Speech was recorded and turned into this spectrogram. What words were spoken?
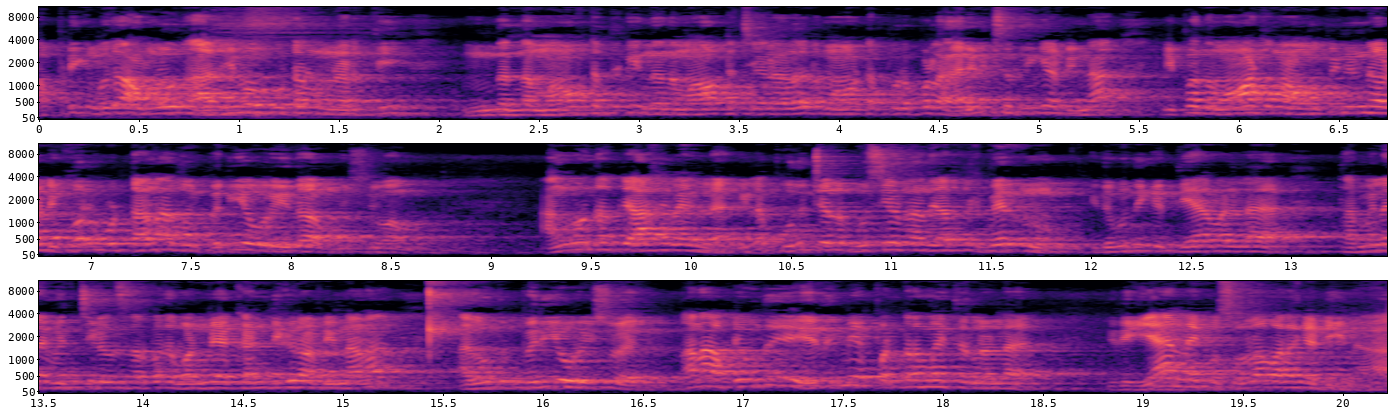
அப்படிங்கும்போது அவங்கள வந்து அறிமுக கூட்டம் நடத்தி இந்தந்த மாவட்டத்துக்கு இந்தந்த மாவட்ட செயலாளர் மாவட்ட பொறுப்பில் அறிவிச்சிருந்தீங்க அப்படின்னா இப்போ அந்த மாவட்டம் அவங்க போய் நின்று அப்படி பொருள் போட்டாலும் அது ஒரு பெரிய ஒரு இதாக விஷயம் அங்கே வந்து அப்படி ஆகவே இல்லை. இல்லை புதுச்சேரியில் புதுச்சேரி அந்த இடத்துக்கு போயிருக்கணும். இது வந்து இங்கே தேவையில்ல. தமிழை வெச்சிகள் சார்பாக வன்மையாக கண்டிக்கிறோம் அப்படின்னா அது வந்து பெரிய ஒரு இஷ்யூ ஆயிடும் ஆனால் அப்படி வந்து எதுவுமே பண்ணுற மாதிரி தெரியல இது ஏன் நான் இப்போ சொல்ல வரேன்னு கேட்டிங்கன்னா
